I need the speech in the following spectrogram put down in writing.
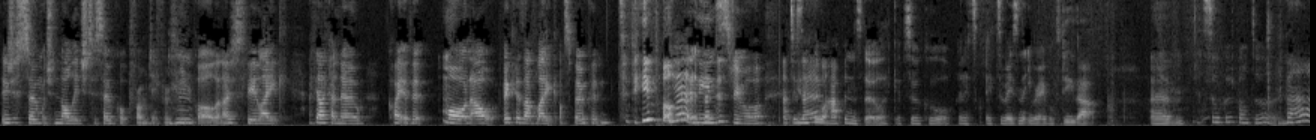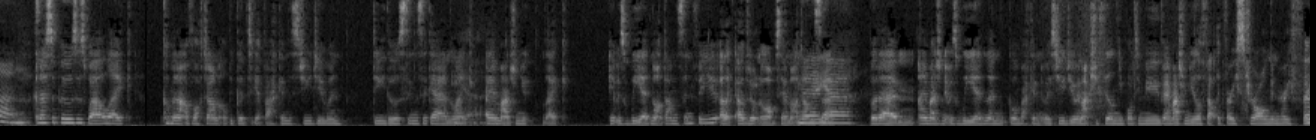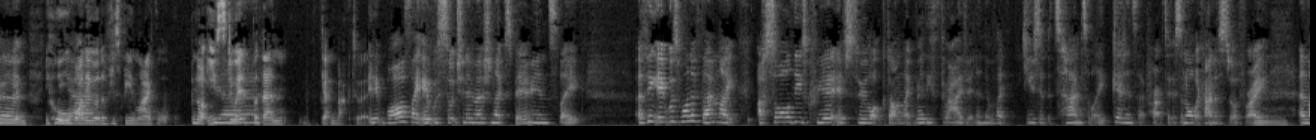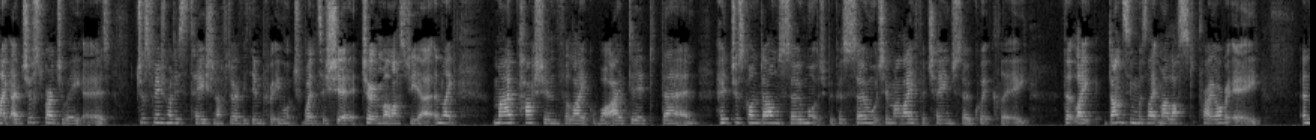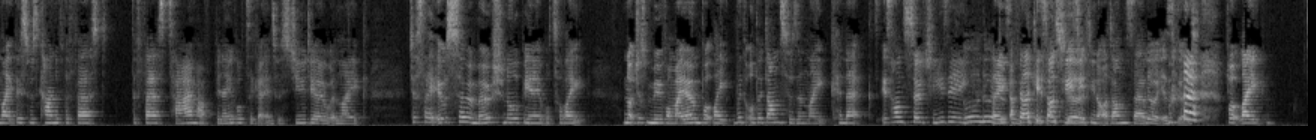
there's just so much knowledge to soak up from different Mhm. people and I just feel like I feel like I know quite a bit more now because I've like I've spoken to people Yeah, in the industry more. That's exactly Yeah. what happens though. Like it's so cool, and it's it's amazing that you were able to do that. Um, it's so good. Well done. Thanks. And I suppose as well, like coming out of lockdown, it'll be good to get back in the studio and do those things again. Like Yeah. I imagine you like it was weird not dancing for you. Like I don't know, obviously I'm not a Yeah, dancer, yeah. But um, I imagine it was weird. And then going back into a studio and actually feeling your body move, I imagine you'll have felt like very strong and very free, Uh, and your whole body would have just been like not used to it, but then getting back to it. It was like it was such an emotional experience. Like I think it was one of them. Like I saw all these creatives through lockdown, like really thriving, and they were like using the time to like get into their practice and all that kind of stuff, right? Mm. And like I just graduated, just finished my dissertation after everything pretty much went to shit during my last year, and like my passion for like what I did then had just gone down so much because so much in my life had changed so quickly that like dancing was like my last priority. And like this was kind of the first the first time I've been able to get into a studio and like just like it was so emotional being able to like not just move on my own but like with other dancers and like connect. It sounds so cheesy. Oh no, it like I feel like think it sounds cheesy good. if you're not a dancer. No, it is good. but like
